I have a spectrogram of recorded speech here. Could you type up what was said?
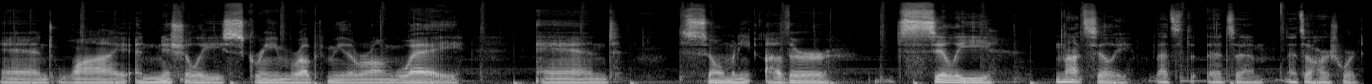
and why initially Scream rubbed me the wrong way. And so many other silly, not silly. That's that's um that's a harsh word.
